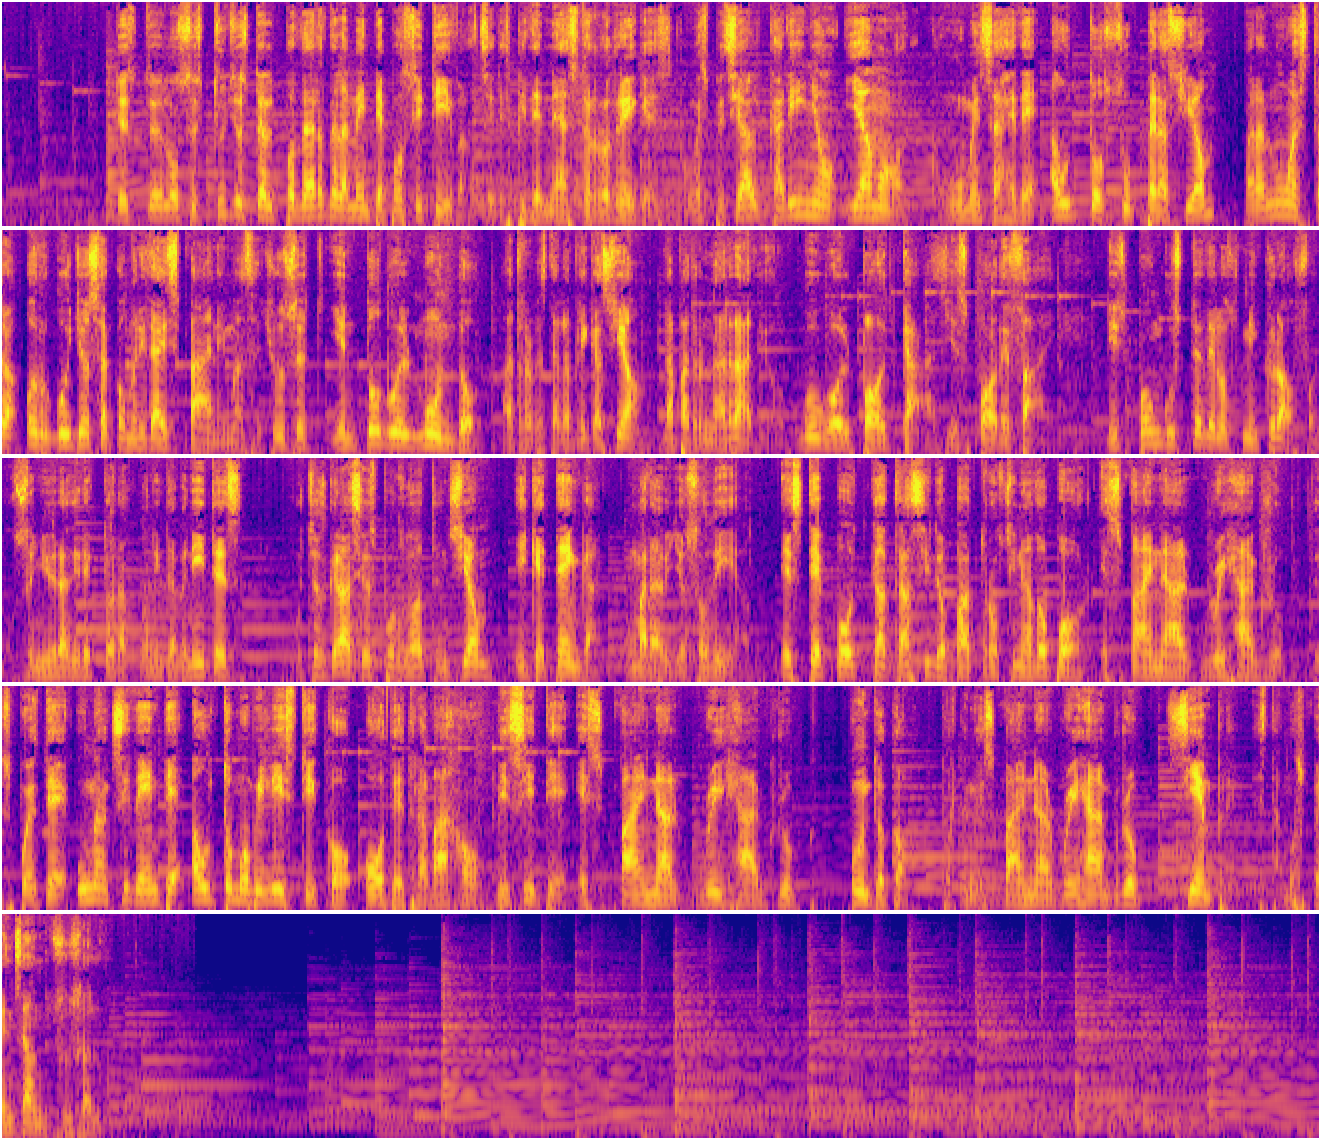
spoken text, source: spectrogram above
Desde los estudios del poder de la mente positiva se despide Néstor Rodríguez con especial cariño y amor, un mensaje de autosuperación para nuestra orgullosa comunidad hispana en Massachusetts y en todo el mundo a través de la aplicación La Patrona Radio, Google Podcast y Spotify. Disponga usted de los micrófonos, señora directora Juanita Benítez. Muchas gracias por su atención y que tengan un maravilloso día. Este podcast ha sido patrocinado por Spinal Rehab Group. Después de un accidente automovilístico o de trabajo, visite spinalrehabgroup.com porque en Spinal Rehab Group siempre estamos pensando en su salud.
